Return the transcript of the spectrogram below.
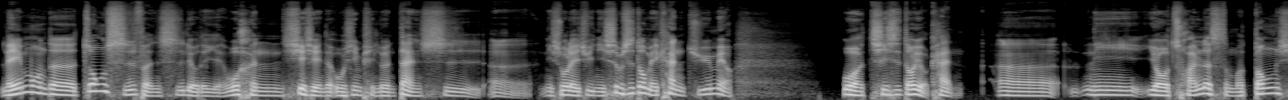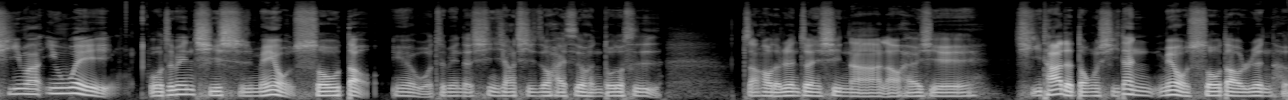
雷梦的忠实粉丝留的言，我很谢谢你的五星评论，但是呃，你说了一句，你是不是都没看 Gmail？我其实都有看。呃，你有传了什么东西吗？因为我这边其实没有收到，因为我这边的信箱其实都还是有很多都是账号的认证信啊，然后还有一些其他的东西，但没有收到任何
